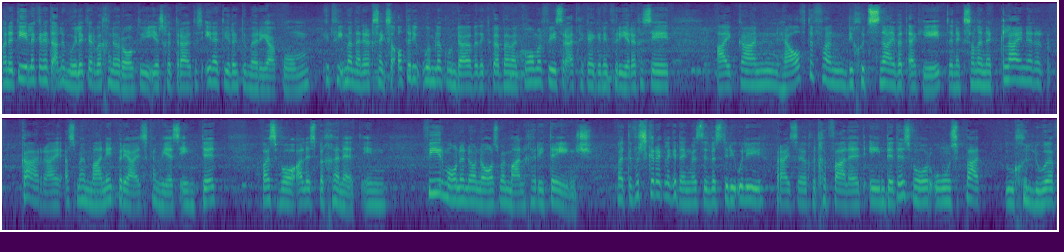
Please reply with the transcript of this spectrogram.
Maar natuurlik het dit al moeiliker begin raak toe jy eers getroud is en natuurlik toe Maria kom. Ek het vir iemand net gesê ek sal altyd die oomblik onthou wat ek by my kamervenster uitgekyk en ek vir die Here gesê het hy kan helfte van die goed sny wat ek het en ek sal in 'n kleiner kar ry as my man net by die huis kan wees en dit was waar alles begin het en 4 maande daarna is my man geretrench. Wat 'n verskriklike ding was, dit was toe die oliepryse goed geval het en dit is waar ons pad hoe geloof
